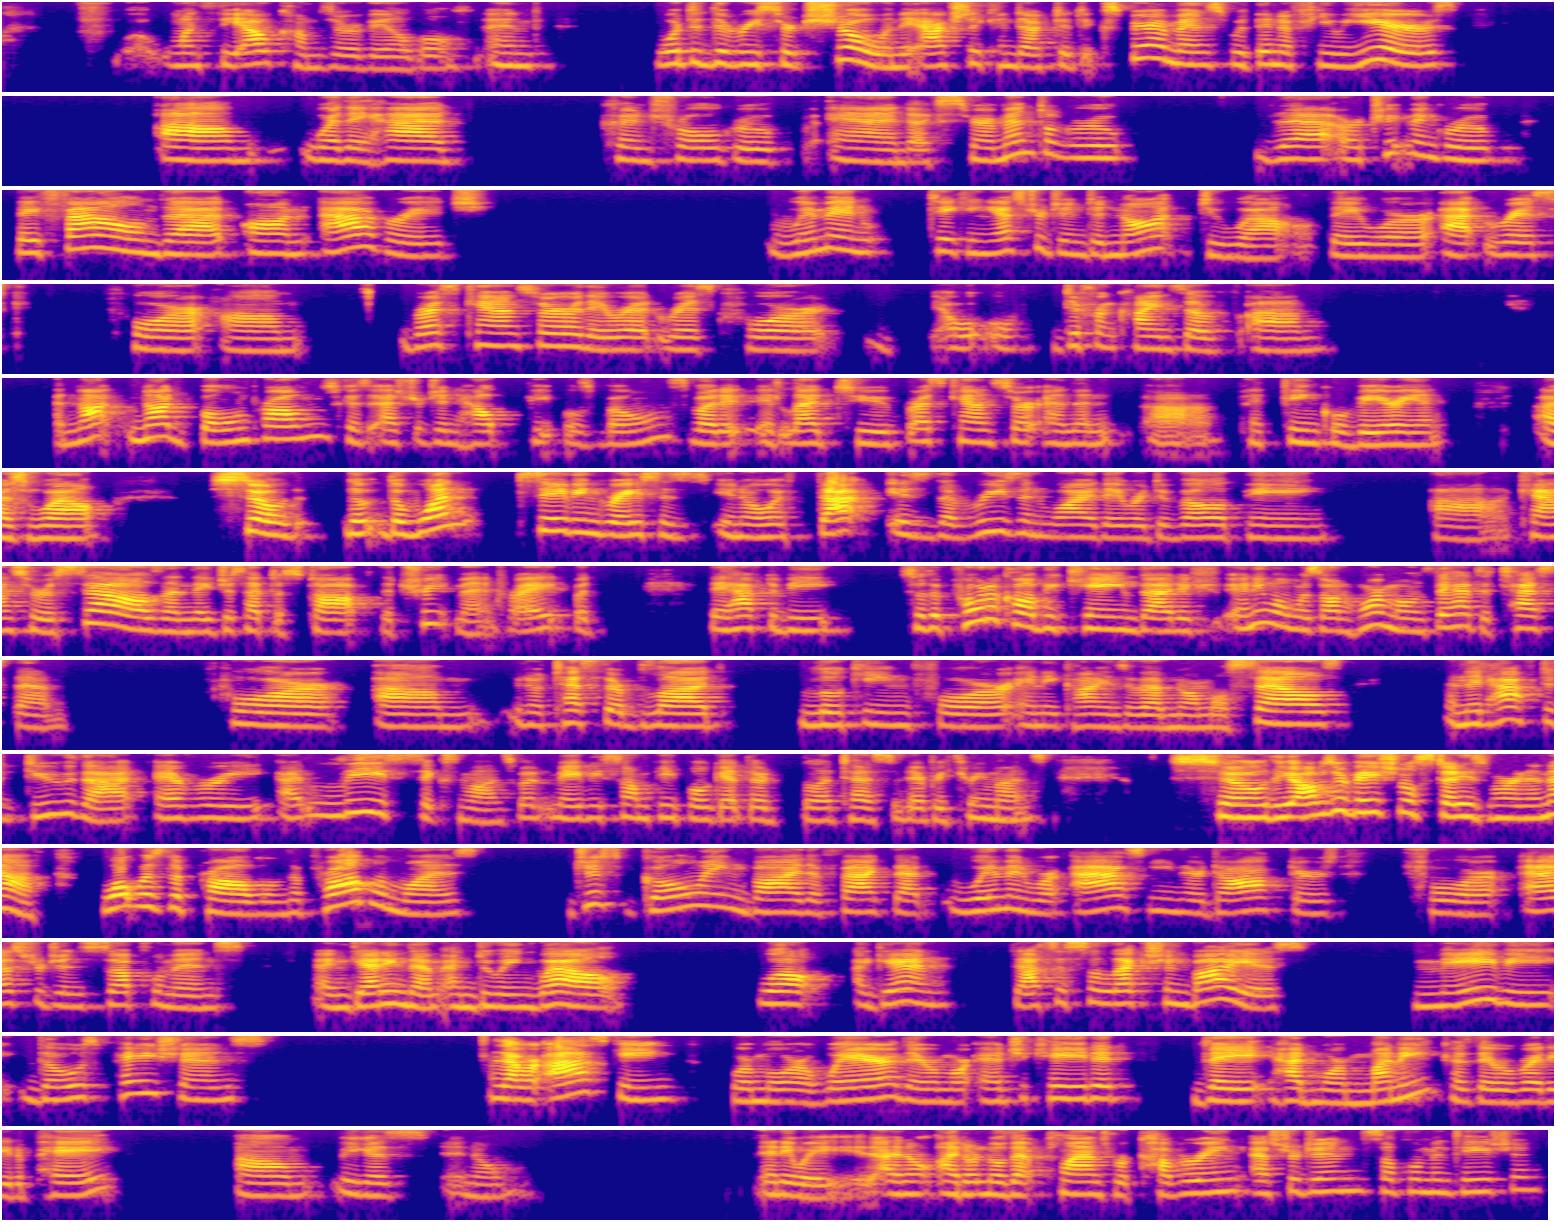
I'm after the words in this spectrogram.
once the outcomes are available and what did the research show when they actually conducted experiments within a few years um, where they had control group and experimental group that or treatment group, they found that on average, women taking estrogen did not do well. They were at risk for um, breast cancer. They were at risk for different kinds of um, not not bone problems because estrogen helped people's bones, but it, it led to breast cancer and then uh, I think ovarian as well. So the the one saving grace is, you know, if that is the reason why they were developing uh, cancerous cells, and they just had to stop the treatment, right? But they have to be. So the protocol became that if anyone was on hormones, they had to test them for, um, you know, test their blood, looking for any kinds of abnormal cells. And they'd have to do that every at least six months, but maybe some people get their blood tested every three months. So the observational studies weren't enough. What was the problem? The problem was just going by the fact that women were asking their doctors for estrogen supplements and getting them and doing well. Well, again, that's a selection bias. Maybe those patients that were asking were more aware, they were more educated, they had more money because they were ready to pay. Um, because you know anyway, I don't I don't know that plans were covering estrogen supplementation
